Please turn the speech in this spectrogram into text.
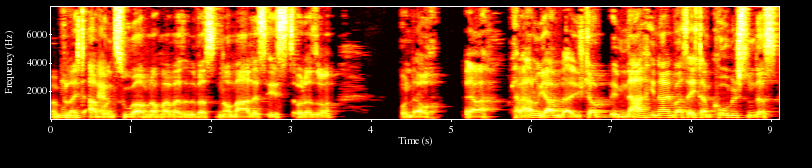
und mhm. vielleicht ab ja. und zu auch noch mal was was Normales isst oder so. Und auch ja, keine Ahnung, ja, ich glaube im Nachhinein war es echt am komischsten, dass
